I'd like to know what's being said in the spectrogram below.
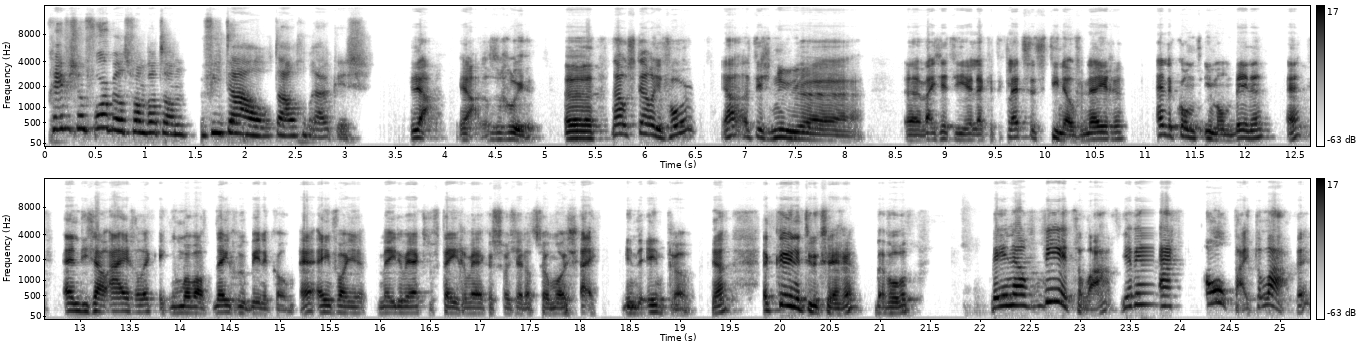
Geef eens een voorbeeld van wat dan vitaal taalgebruik is. Ja, ja dat is een goede. Uh, nou, stel je voor, ja, het is nu, uh, uh, wij zitten hier lekker te kletsen, het is tien over negen. En er komt iemand binnen hè, en die zou eigenlijk, ik noem maar wat, negen uur binnenkomen. Hè, een van je medewerkers of tegenwerkers, zoals jij dat zo mooi zei in de intro. Ja? Dan kun je natuurlijk zeggen, bijvoorbeeld, ben je nou weer te laat? Jij bent eigenlijk altijd te laat, hè?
